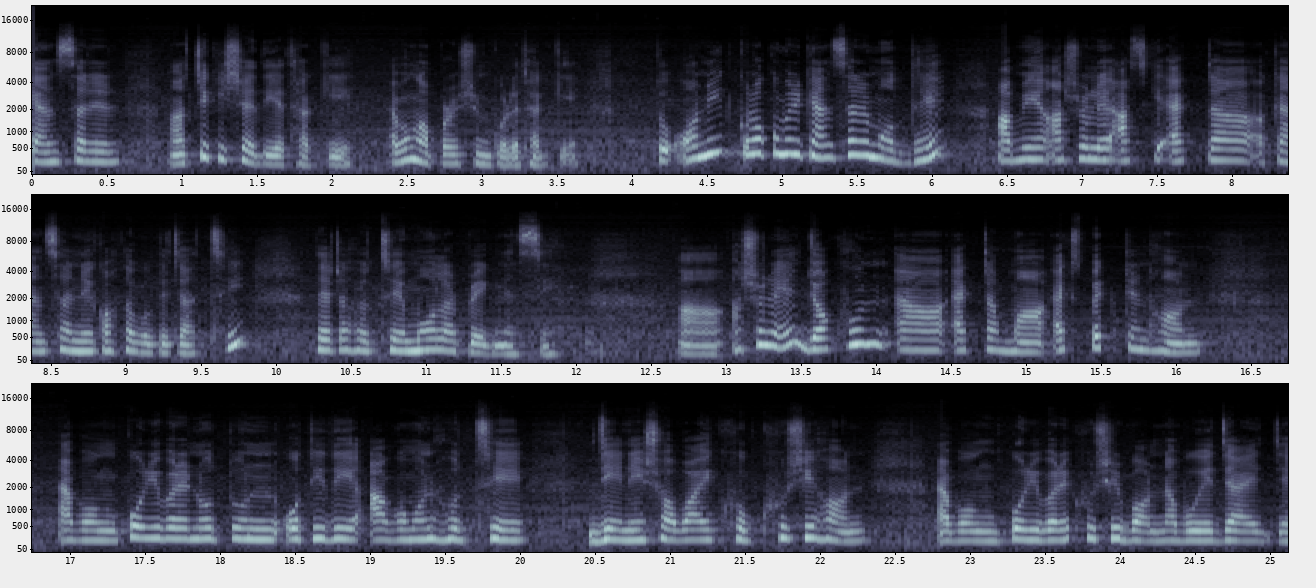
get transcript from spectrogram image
ক্যান্সারের চিকিৎসা দিয়ে থাকি এবং অপারেশন করে থাকি। তো অনেক রকমের ক্যান্সারের মধ্যে আমি আসলে আজকে একটা ক্যান্সার নিয়ে কথা বলতে চাচ্ছি। যেটা হচ্ছে মোলার প্রেগনেন্সি। আসলে যখন একটা মা এক্সপেক্টেন্ট হন এবং পরিবারে নতুন অতিথি আগমন হচ্ছে, জেনে সবাই খুব খুশি হন এবং পরিবারে খুশির বন্যা বয়ে যায় যে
